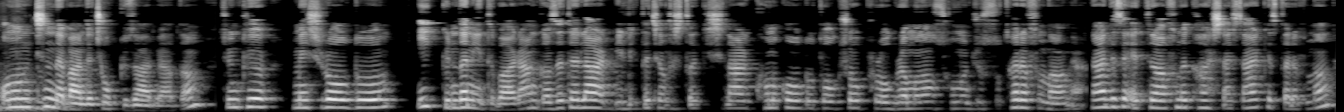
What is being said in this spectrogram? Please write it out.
Onun için de bence çok güzel bir adam. Çünkü meşhur olduğu İlk günden itibaren gazeteler, birlikte çalıştığı kişiler, konuk olduğu talk show programının sunucusu tarafından yani neredeyse etrafında karşılaştığı herkes tarafından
